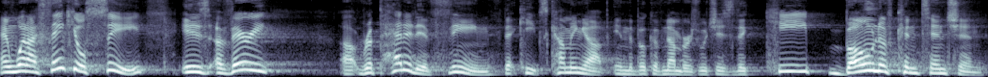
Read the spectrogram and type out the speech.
And what I think you'll see is a very uh, repetitive theme that keeps coming up in the book of Numbers, which is the key bone of contention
